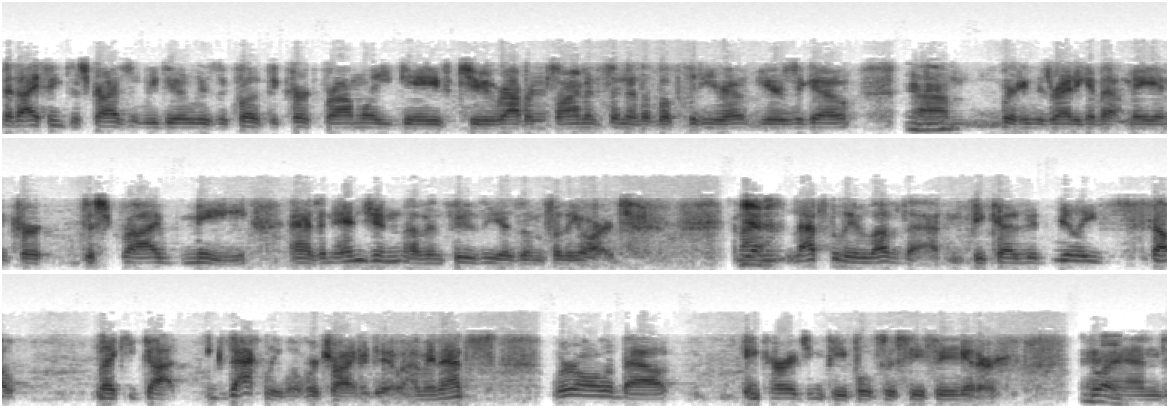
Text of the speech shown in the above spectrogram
that I think describes what we do is a quote that Kirk Bromley gave to Robert Simonson in a book that he wrote years ago, Mm-hmm. um, where he was writing about me. And Kirk described me as an engine of enthusiasm for the art. And Yeah. I absolutely love that because it really felt like he got exactly what we're trying to do. I mean, that's, we're all about encouraging people to see theater. Right. And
